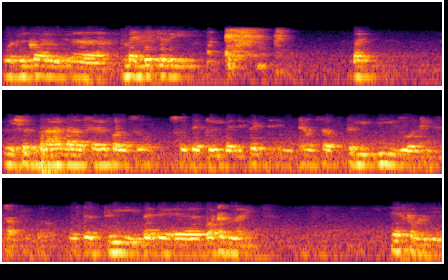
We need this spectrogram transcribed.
what we call uh, mandatory, but we should brand ourselves also so that we benefit in terms of three P's what he's talking about, with the three uh, bottom lines. Yes, Kamalji.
